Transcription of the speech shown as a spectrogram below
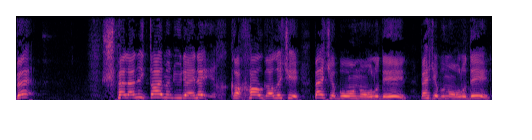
və şübhələnir, daimən ürəyinə xal qalır ki, bəlkə bu onun oğlu deyil, bəlkə bunun oğlu deyil.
